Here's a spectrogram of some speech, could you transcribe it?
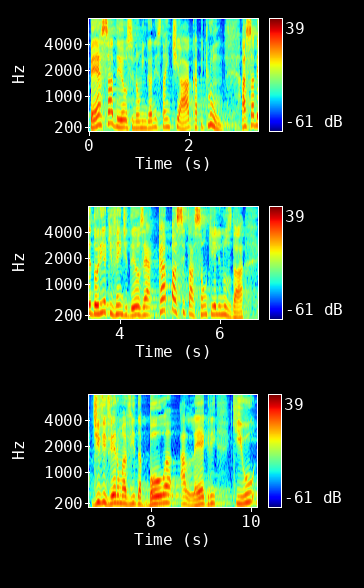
peça a Deus, se não me engano, está em Tiago, capítulo 1. A sabedoria que vem de Deus é a capacitação que ele nos dá de viver uma vida boa, alegre, que o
